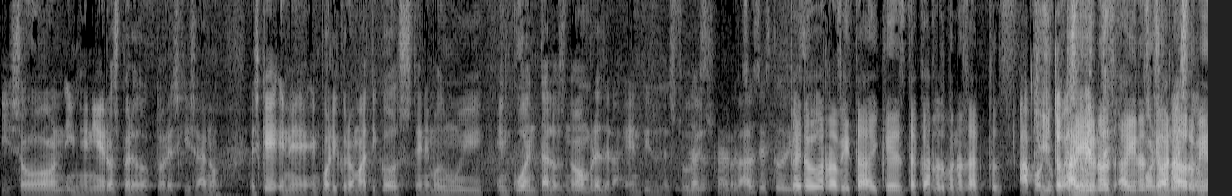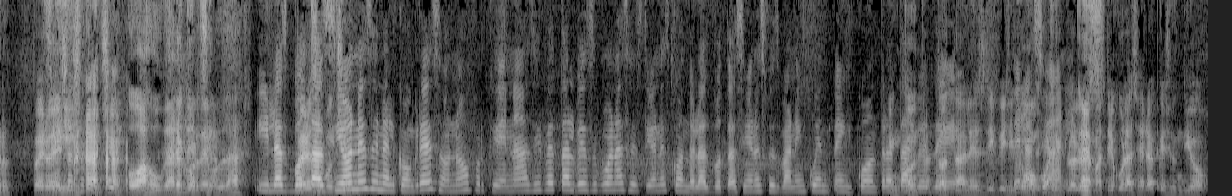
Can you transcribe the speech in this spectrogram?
Y son ingenieros, pero doctores quizá no. Es que en, eh, en policromáticos tenemos muy en cuenta los nombres de la gente y sus estudios, Los ¿verdad? sus estudios. Pero, Rafita, hay que destacar los buenos actos. Ah, por Sí, supuesto. Hay unos, hay unos por que van a dormir. Pero Sí. esa es su función. O a jugar en el celular. Y las votaciones en el Congreso, ¿no? Porque de nada sirve tal vez buenas gestiones cuando las votaciones pues van en, en contra En tal contra, vez de... total, es difícil. de Como por ejemplo la Es- matrícula cero que se hundió.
